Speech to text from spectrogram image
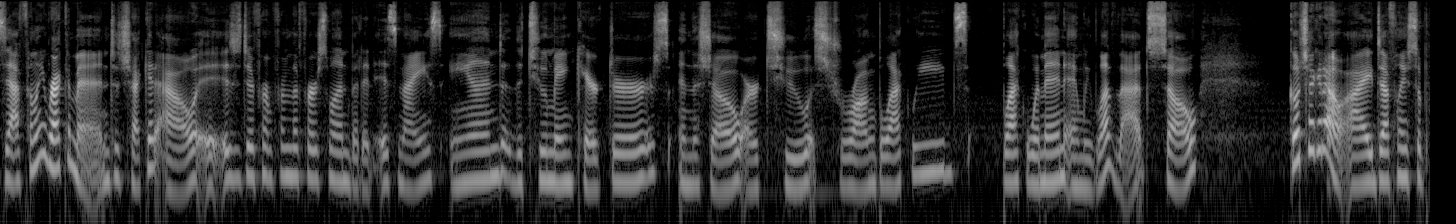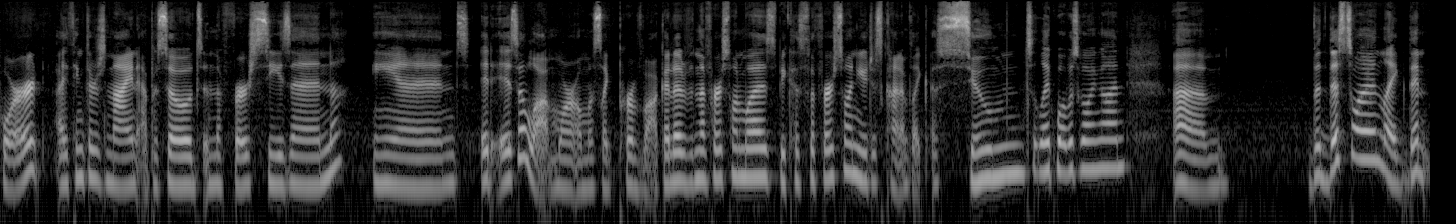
definitely recommend to check it out. It is different from the first one, but it is nice. And the two main characters in the show are two strong black leads black women, and we love that. So go check it out. I definitely support. I think there's nine episodes in the first season, and it is a lot more almost like provocative than the first one was because the first one you just kind of like assumed like what was going on. Um, but this one, like, then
